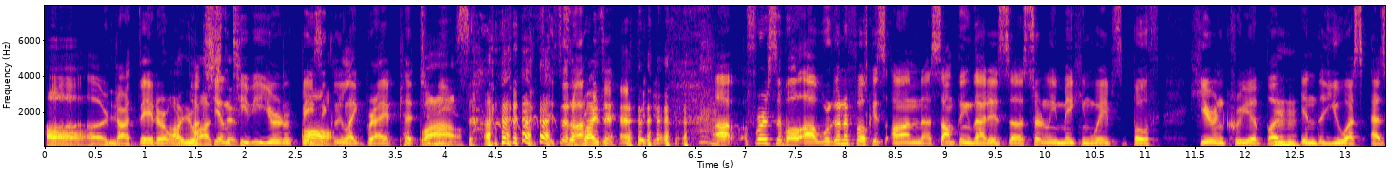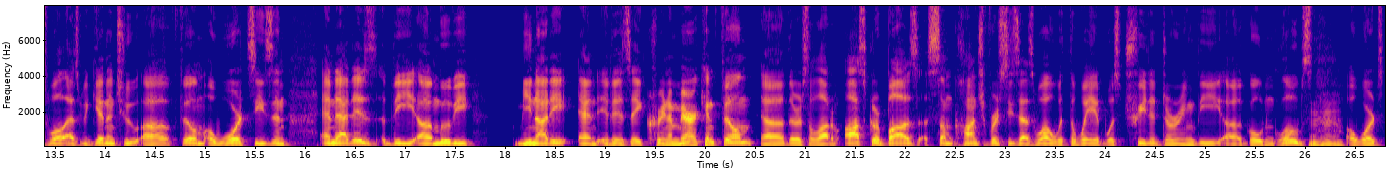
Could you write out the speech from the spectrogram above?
uh, oh, uh, Darth Vader or oh, Park TV, you're basically oh. like Brad Pitt to wow. me. So it's an honor to have you. Uh, first of all, uh, we're going to focus on something that is uh, certainly making waves both here in Korea, but mm-hmm. in the U.S. as well as we get into uh, film award season, and that is the movie Minari, and it is a Korean American film. Uh, there's a lot of Oscar buzz, some controversies as well with the way it was treated during the uh, Golden Globes mm-hmm. Awards.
